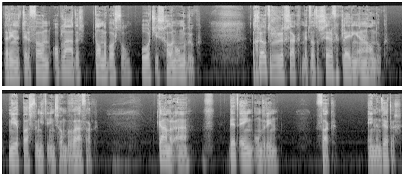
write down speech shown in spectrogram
Daarin een telefoon, oplader, tandenborstel, oortjes, schone onderbroek. Een grotere rugzak met wat reservekleding en een handdoek. Meer paste niet in zo'n bewaarvak. Kamer A, bed 1 onderin, vak 31.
